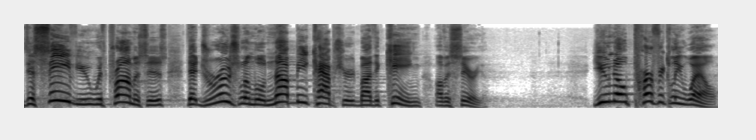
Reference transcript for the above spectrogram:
deceive you with promises that Jerusalem will not be captured by the king of Assyria. You know perfectly well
